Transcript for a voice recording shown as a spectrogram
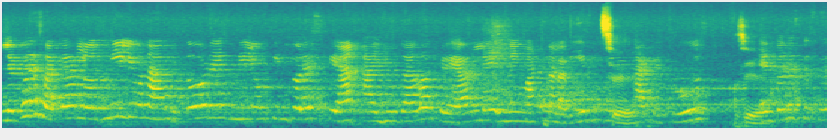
le puede sacar los mil y un autores, mil y un pintores que han ayudado a crearle una imagen a la Virgen, Sí. a Jesús. Así es. Entonces que ustedes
